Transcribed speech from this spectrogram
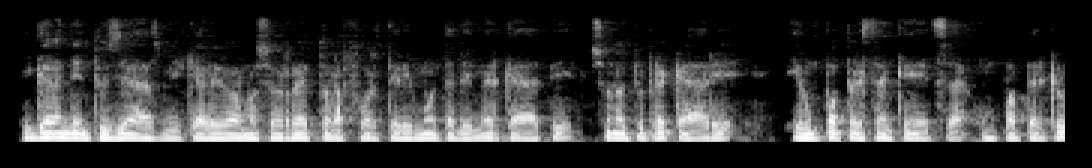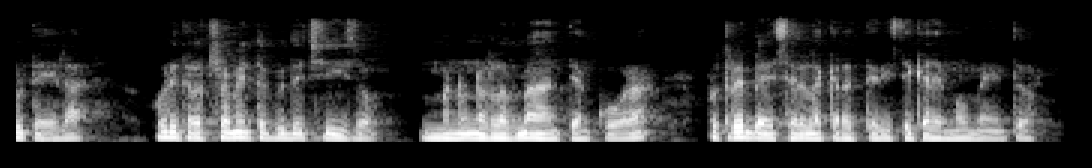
I grandi entusiasmi che avevano sorretto la forte rimonta dei mercati sono più precari e un po' per stanchezza, un po' per cautela, un ritracciamento più deciso, ma non allarmante ancora, potrebbe essere la caratteristica del momento.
